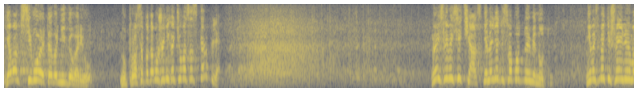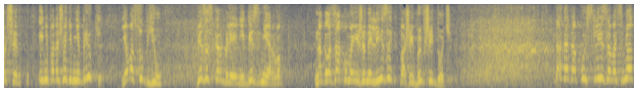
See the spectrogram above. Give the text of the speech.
Я вам всего этого не говорю, ну просто потому что не хочу вас оскорблять. Но если вы сейчас не найдете свободную минуту, не возьмете швейную машинку и не подошьете мне брюки, я вас убью. Без оскорблений, без нервов. На глазах у моей жены Лизы, вашей бывшей дочери. Да-да-да, пусть Лиза возьмет.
